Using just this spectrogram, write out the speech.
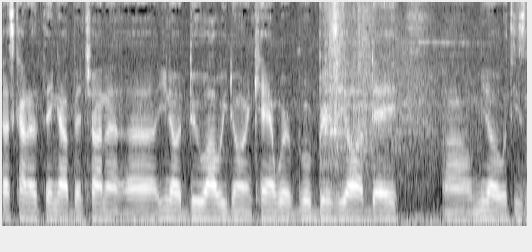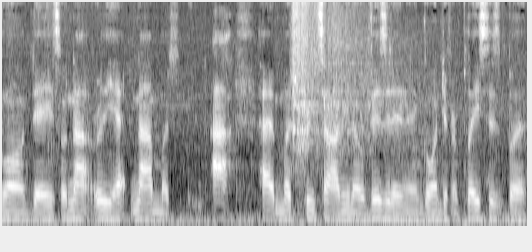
that's kind of the thing I've been trying to, uh, you know, do while we doing camp. We're, we're busy all day, um, you know, with these long days. So not really, ha- not much. I had much free time, you know, visiting and going different places. But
